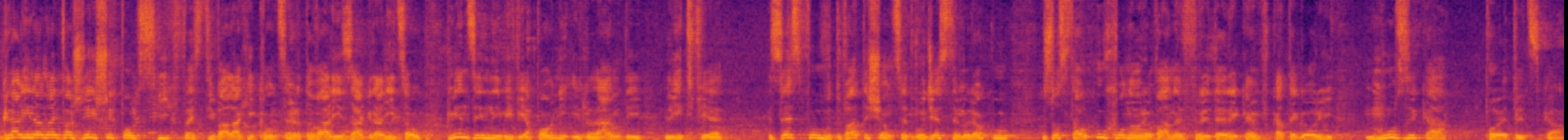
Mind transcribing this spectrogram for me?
Grali na najważniejszych polskich festiwalach i koncertowali za granicą, m.in. w Japonii, Irlandii, Litwie. Zespół w 2020 roku został uhonorowany Fryderykiem w kategorii muzyka poetycka.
